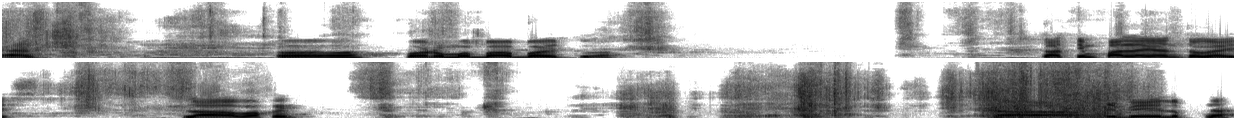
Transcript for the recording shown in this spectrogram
Yan. Oh, parang mababa ito ah. Dating pala yan to guys. Lawak eh. Na develop na.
